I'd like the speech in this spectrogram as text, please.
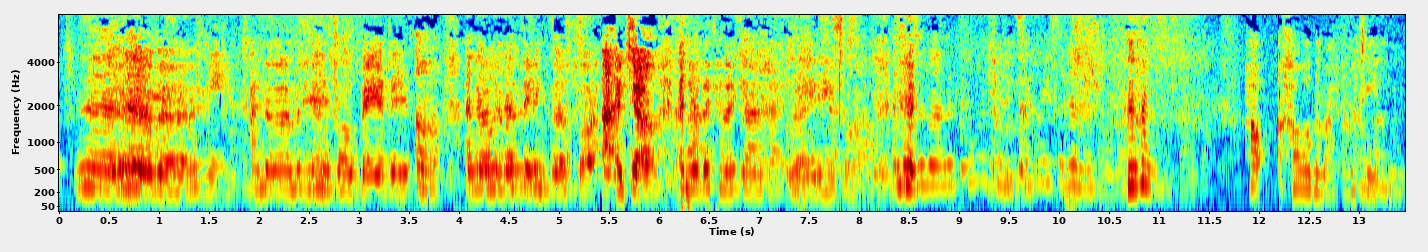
me. I know that I'm a handful, baby. Uh, I know I never think before I jump. And you're the kind of guy that ladies want. And there's a lot of. How how old am I? 14. I'm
